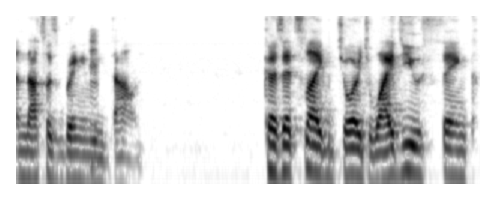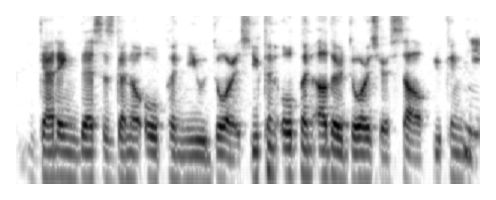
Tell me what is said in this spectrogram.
and that's what's bringing me down because it's like george why do you think getting this is going to open new doors? You can open other doors yourself. You can Yeah.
